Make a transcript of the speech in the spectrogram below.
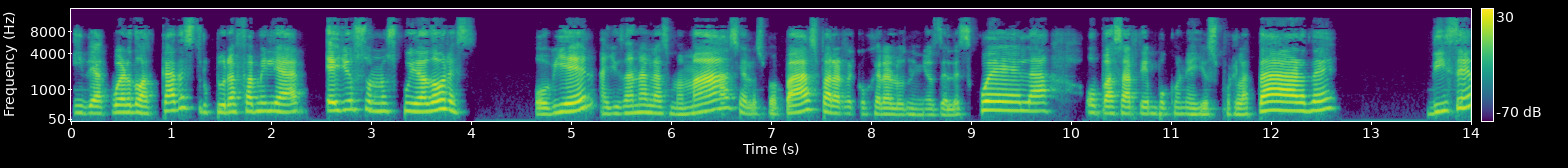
y de acuerdo a cada estructura familiar, ellos son los cuidadores. O bien ayudan a las mamás y a los papás para recoger a los niños de la escuela o pasar tiempo con ellos por la tarde. Dicen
